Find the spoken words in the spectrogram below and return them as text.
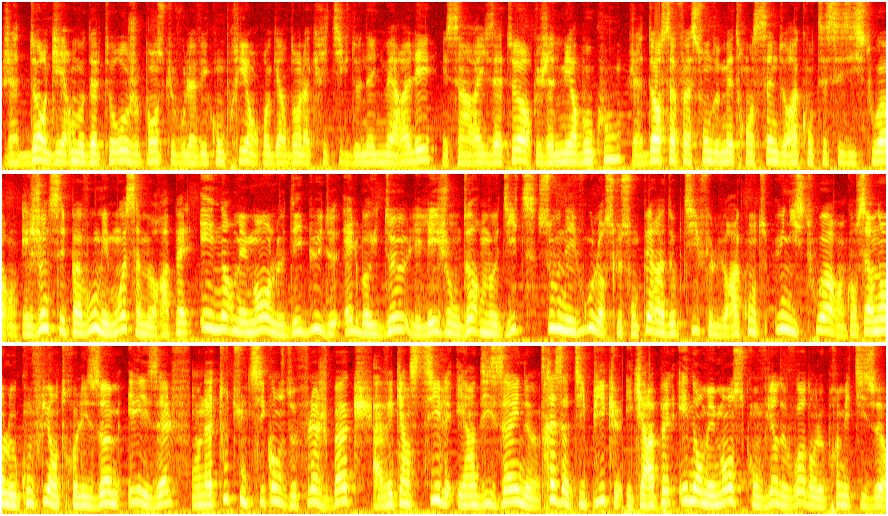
J'adore Guillermo del Toro, je pense que vous l'avez compris en regardant la critique de Nightmare Alley, et c'est un réalisateur que j'admire beaucoup. J'adore sa façon de mettre en scène, de raconter ses histoires. Et je ne sais pas vous, mais moi ça me rappelle énormément le début de Hellboy 2, Les Légions d'Or Maudites. Souvenez-vous, lorsque son père adoptif lui raconte une histoire concernant le conflit entre les hommes et les elfes, on a toute une séquence de flashbacks avec un style et un design très atypique et qui rappelle énormément ce qu'on vient de voir dans le premier teaser.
